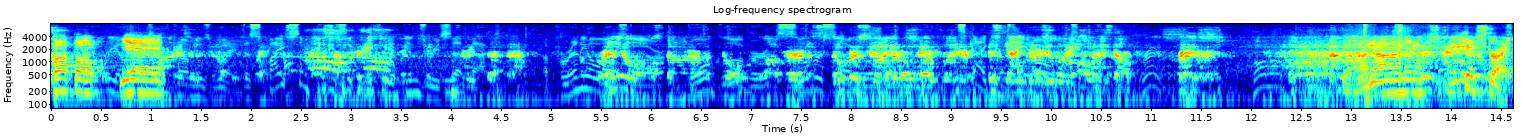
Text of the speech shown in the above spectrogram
Pop up, yeah. Perennial all-star, gold glover, silver slugger award winner. This guy can do it all himself. Good strike.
